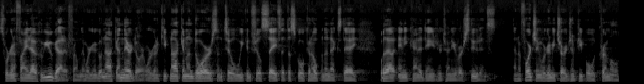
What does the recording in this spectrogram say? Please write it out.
So we're going to find out who you got it from. Then we're going to go knock on their door. We're going to keep knocking on doors until we can feel safe that the school can open the next day without any kind of danger to any of our students. And unfortunately, we're going to be charging people with criminal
